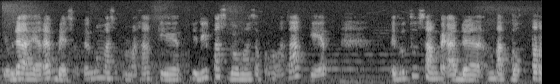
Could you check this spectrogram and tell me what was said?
ya udah akhirnya besoknya gue masuk rumah sakit jadi pas gue masuk rumah sakit itu tuh sampai ada empat dokter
